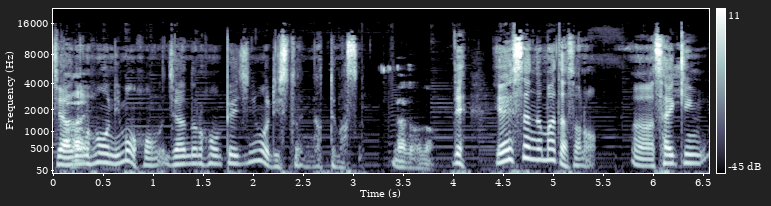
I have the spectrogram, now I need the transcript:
JARD の方にも、はい、 JARD のホームページにもリストに載ってます。なるほど。で八重洲さんがまだそのあ最近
